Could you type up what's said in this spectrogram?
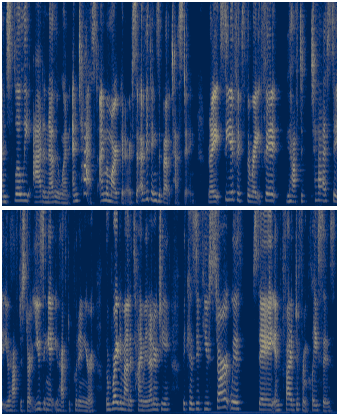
and slowly add another one and test. I'm a marketer, so everything's about testing, right? See if it's the right fit. You have to test it, you have to start using it, you have to put in your the right amount of time and energy because if you start with say in five different places.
